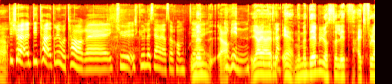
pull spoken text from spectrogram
Ja. De, kjø, de tar, driver og tar eh, ku, kule serier som har kommet eh, Men, ja, i vinden. Jeg er enig, men det blir også litt teit, for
